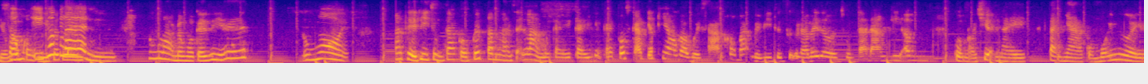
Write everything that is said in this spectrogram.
Nếu Sống mà không ý, ý thức, thức lên. lên. thì không làm được một cái gì hết. Đúng rồi à, thế thì chúng ta có quyết tâm là sẽ làm một cái cái những cái postcard tiếp theo vào buổi sáng không bạn? Bởi vì thực sự là bây giờ chúng ta đang ghi âm cuộc nói chuyện này tại nhà của mỗi người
